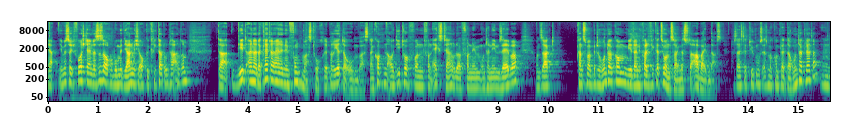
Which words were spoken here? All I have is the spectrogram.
Ja, ihr müsst euch vorstellen, das ist auch, womit Jan mich auch gekriegt hat unter anderem. Da geht einer, da klettert einer den Funkmast hoch, repariert da oben was. Dann kommt ein Auditor von, von extern oder von dem Unternehmen selber und sagt, kannst du mal bitte runterkommen, mir deine Qualifikationen zeigen, dass du da arbeiten darfst. Das heißt, der Typ muss erstmal komplett da runterklettern mhm.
